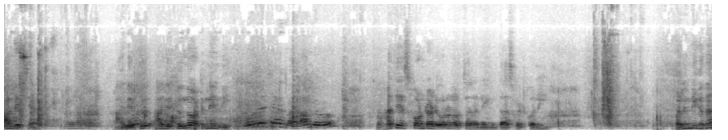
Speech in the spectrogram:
వాళ్ళు వేసారు. అది ఎత్తు అది ఎట్టుందో అటనేంది. బాగా చేసుకుంటాడు ఎవరైనా వచ్చారని దాచిపెట్టుకొని మళ్ళీ కదా?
